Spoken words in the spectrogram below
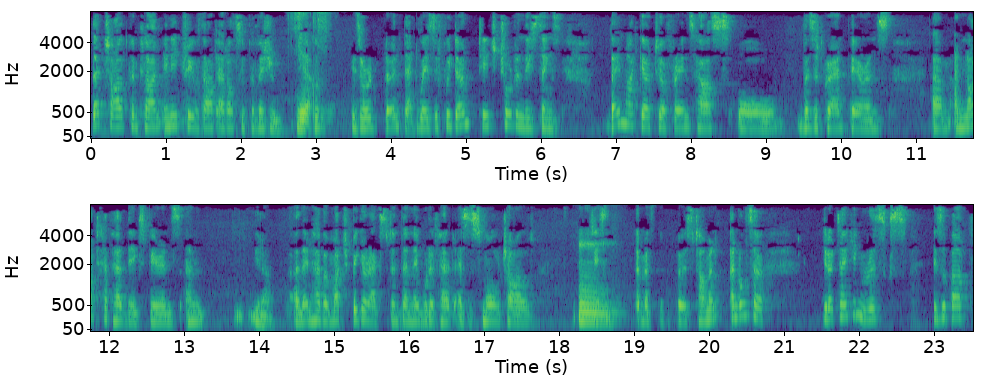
that child can climb any tree without adult supervision. Yeah. Because he's already learned that. Whereas if we don't teach children these things, they might go to a friend's house or visit grandparents um, and not have had the experience and you know and then have a much bigger accident than they would have had as a small child. Mm limits for the first time. And, and also, you know, taking risks is about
